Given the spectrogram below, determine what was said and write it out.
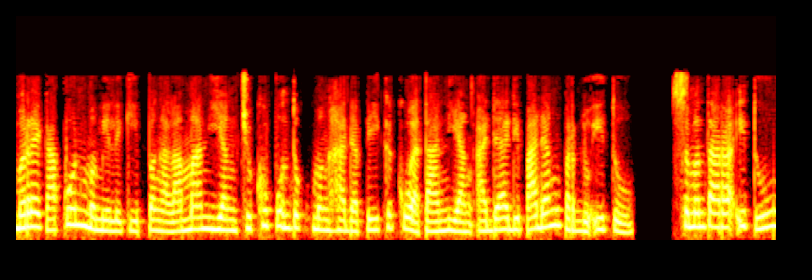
Mereka pun memiliki pengalaman yang cukup untuk menghadapi kekuatan yang ada di padang perdu itu. Sementara itu,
